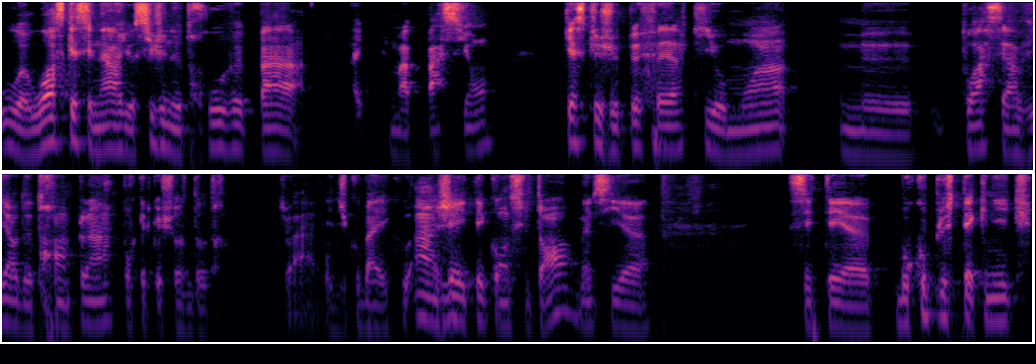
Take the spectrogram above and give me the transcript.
ou euh, worst case scénario, si je ne trouve pas ma passion, qu'est-ce que je peux faire qui au moins me pouvoir servir de tremplin pour quelque chose d'autre. Tu vois? Et du coup, bah, écoute, un, j'ai été consultant, même si euh, c'était euh, beaucoup plus technique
